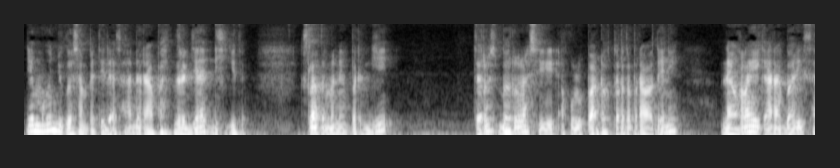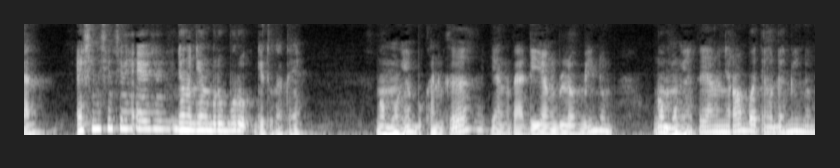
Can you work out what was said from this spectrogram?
Dia mungkin juga sampai tidak sadar apa yang terjadi gitu. Setelah temennya pergi terus barulah si aku lupa dokter atau perawat ini nengok lagi ke arah barisan. Eh sini sini sini eh sini, jangan jangan buru-buru gitu katanya. Ngomongnya bukan ke yang tadi yang belum minum ngomongnya ke yang nyerobot yang udah minum.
